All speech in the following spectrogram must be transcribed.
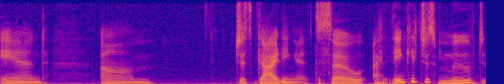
and um, just guiding it. So I think it just moved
